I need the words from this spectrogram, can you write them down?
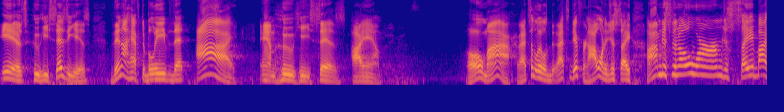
is who he says he is, then I have to believe that I am who he says I am. Oh my, that's a little, that's different. I want to just say, I'm just an old worm, just saved by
